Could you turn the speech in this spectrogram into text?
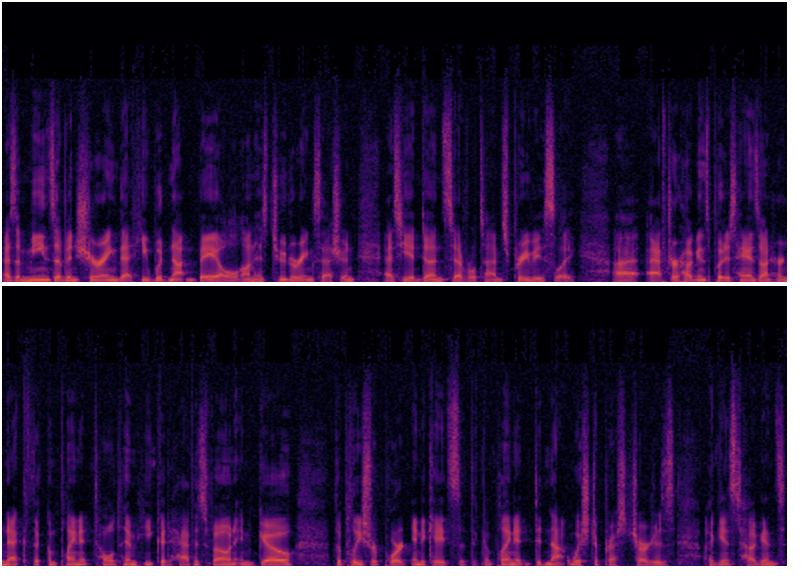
as a means of ensuring that he would not bail on his tutoring session, as he had done several times previously. Uh, after Huggins put his hands on her neck, the complainant told him he could have his phone and go. The police report indicates that the complainant did not wish to press charges against Huggins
